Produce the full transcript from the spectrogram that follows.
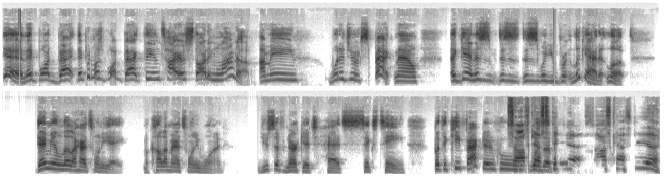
Yeah, and they bought back. They pretty much bought back the entire starting lineup. I mean, what did you expect? Now, again, this is this is this is where you bring, look at it. Look, Damian Lillard had 28. McCollum had 21. Yusuf Nurkic had 16. But the key factor who Sauce was Castillo, a, Sauce Castillo.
